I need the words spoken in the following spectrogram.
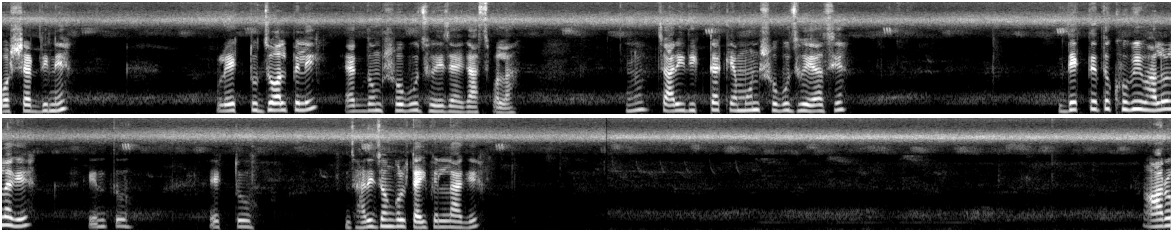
বর্ষার দিনে। একটু জল পেলেই একদম সবুজ হয়ে যায় গাছপালা। চারিদিকটা কেমন সবুজ হয়ে আছে। দেখতে তো খুবই ভালো লাগে, কিন্তু একটু ঝাড়ি জঙ্গল টাইপের লাগে। আরও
